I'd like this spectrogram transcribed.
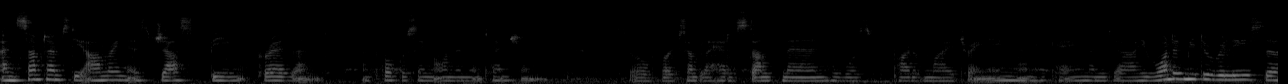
And sometimes de-armoring is just being present and focusing on an intention. So, for example, I had a stuntman who was part of my training, and he came and uh, he wanted me to release the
